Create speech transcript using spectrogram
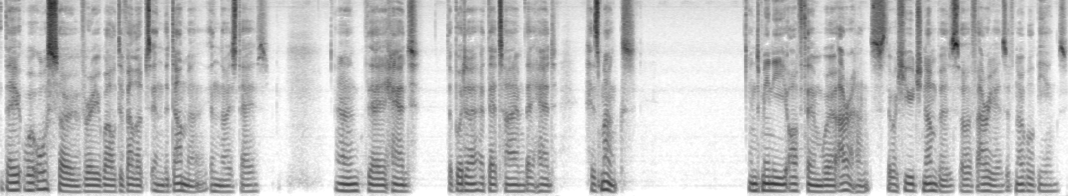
they were also very well developed in the Dhamma in those days. And they had the Buddha at that time, they had his monks. And many of them were arahants. There were huge numbers of aryas, of noble beings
